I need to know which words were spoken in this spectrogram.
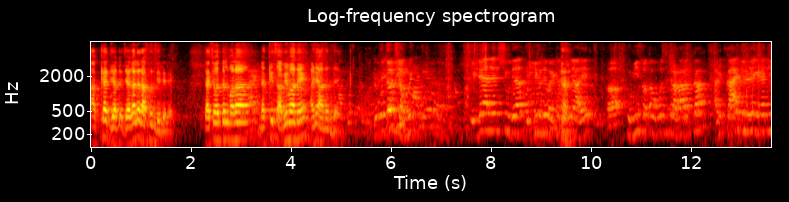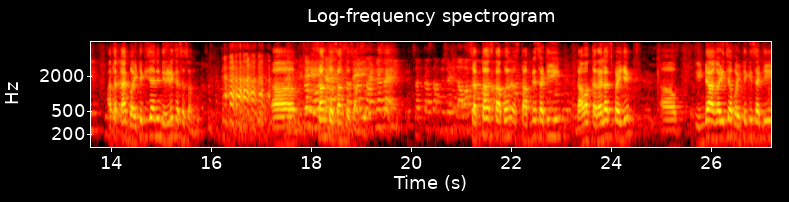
अख्ख्या जग जगाला दाखवून दिलेलं आहे. त्याच्याबद्दल मला नक्कीच अभिमान आहे आणि आनंद आहे. इंडिया अलायन्सची उद्या दिल्लीमध्ये बैठक होते आहे. अ, तुम्ही स्वतः उपस्थित राहणार आहात का? आणि काय निर्णय घेण्यात येईल आता काय बैठकीच्या आधी निर्णय कसं सांगू? सांगतो सांगतो सांगतो. सत्ता स्थापन स्थापनेसाठी दावा करायलाच पाहिजे. इंडिया आघाडीच्या बैठकीसाठी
